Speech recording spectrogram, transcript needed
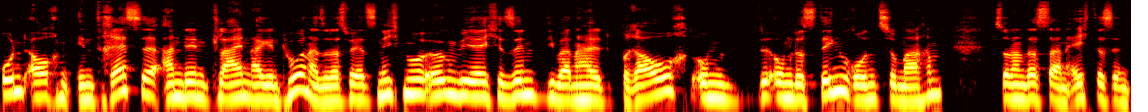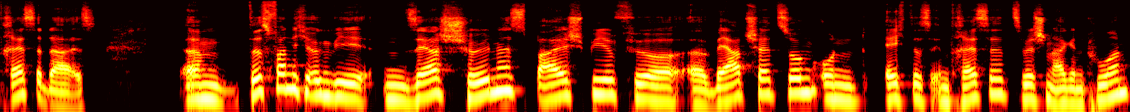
und auch ein Interesse an den kleinen Agenturen. Also, dass wir jetzt nicht nur irgendwie welche sind, die man halt braucht, um, um das Ding rund zu machen, sondern dass da ein echtes Interesse da ist. Ähm, das fand ich irgendwie ein sehr schönes Beispiel für äh, Wertschätzung und echtes Interesse zwischen Agenturen.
